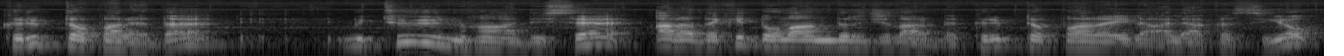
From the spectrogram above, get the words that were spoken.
kripto parada bütün hadise aradaki dolandırıcılarda. Kripto para ile alakası yok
